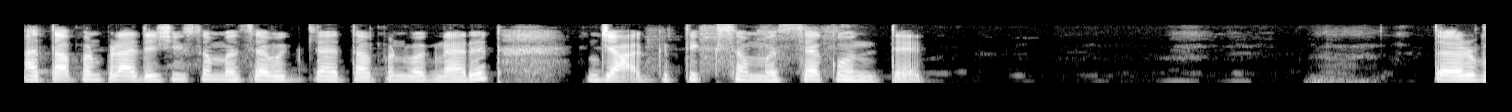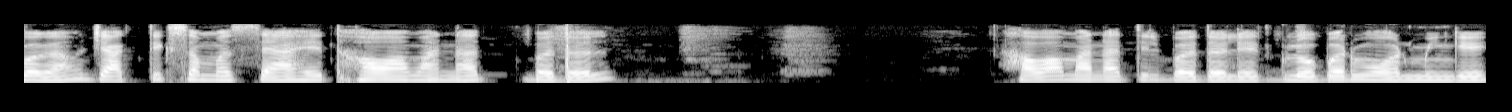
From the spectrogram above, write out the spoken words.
आता आपण प्रादेशिक समस्या बघितल्या आता आपण बघणार आहेत जागतिक समस्या कोणत्या आहेत. तर बघा जागतिक समस्या आहेत हवामानात बदल. हवामानातील बदल आहेत. ग्लोबल वॉर्मिंग आहे.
